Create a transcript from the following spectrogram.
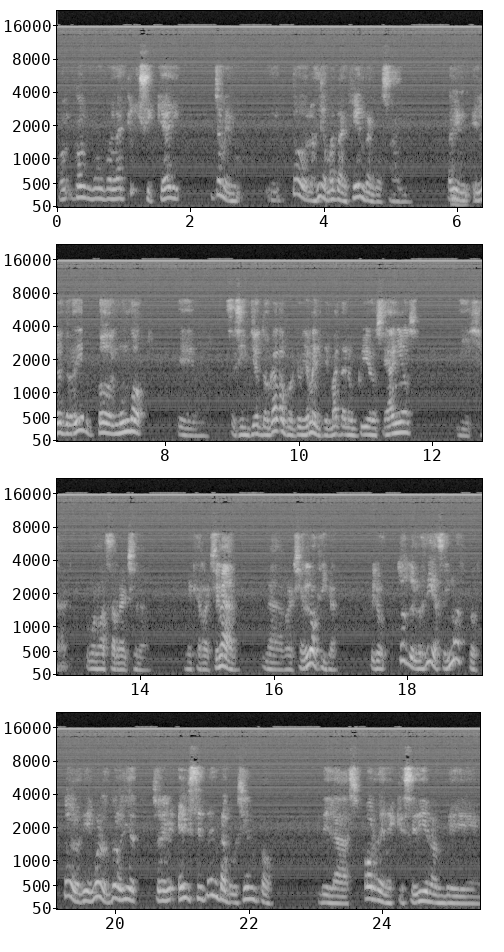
con, con- la crisis que hay, escúchame, todos los días matan gente en Rosario. El otro día todo el mundo eh, se sintió tocado porque obviamente matan a un pibe de 12 años y ya, ¿cómo no vas a reaccionar? Tienes que reaccionar, una reacción lógica. Pero todos los días hay muertos, todos los días hay muertos, todos los días. Son el, el 70% de las órdenes que se dieron de,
